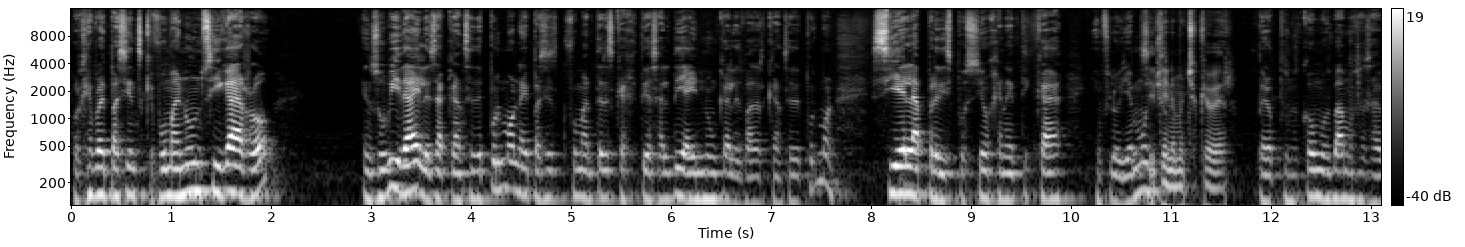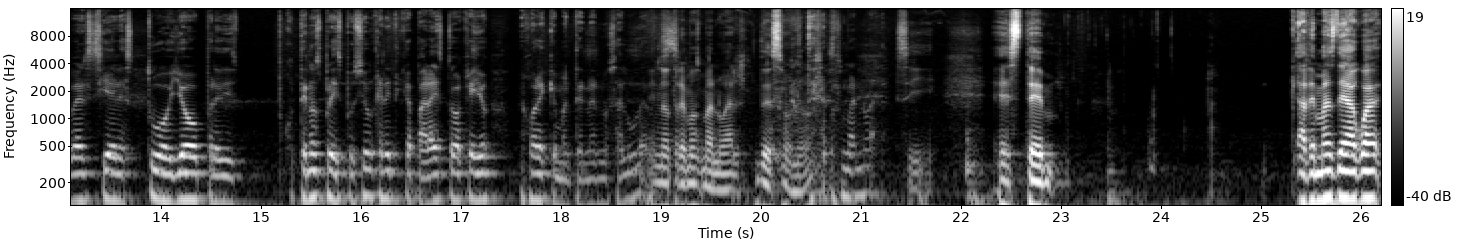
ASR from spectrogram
Por ejemplo, hay pacientes que fuman un cigarro en su vida y les da cáncer de pulmón. Hay pacientes que fuman tres cajetillas al día y nunca les va a dar cáncer de pulmón. Si la predisposición genética influye mucho. Sí, tiene mucho que ver. Pero pues cómo vamos a saber si eres tú o yo predis- tenemos predisposición genética para esto o aquello, mejor hay que mantenernos saludables. Y no traemos manual de eso, ¿no? tenemos manual. Sí. Este. Además de agua,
